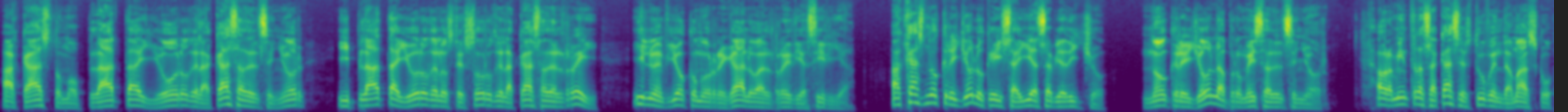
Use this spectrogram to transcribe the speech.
Acaz tomó plata y oro de la casa del Señor y plata y oro de los tesoros de la casa del rey, y lo envió como regalo al rey de Asiria. Acaz no creyó lo que Isaías había dicho, no creyó la promesa del Señor. Ahora, mientras Acaz estuvo en Damasco,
